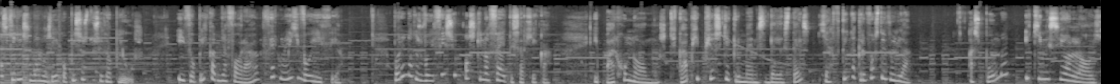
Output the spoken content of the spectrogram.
Ας γυρίσουμε όμως λίγο πίσω στους ηθοποιούς. Οι ηθοποιοί καμιά φορά θέλουν λίγη βοήθεια. Μπορεί να τους βοηθήσει ο σκηνοθέτης αρχικά. Υπάρχουν όμως και κάποιοι πιο συγκεκριμένοι συντελεστές για αυτήν ακριβώς τη δουλειά. Ας πούμε, οι κινησιολόγοι.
